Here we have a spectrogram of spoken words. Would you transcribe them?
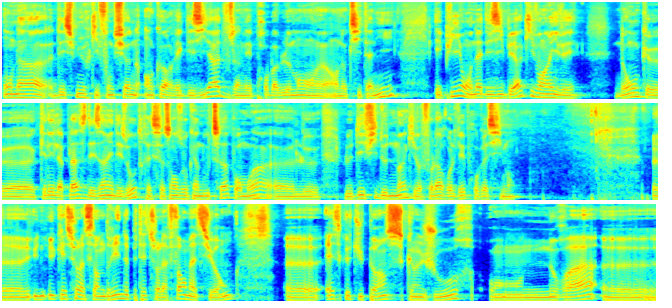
on a des SMUR qui fonctionnent encore avec des IAD, vous en avez probablement en Occitanie. Et puis on a des IPA qui vont arriver. Donc, quelle est la place des uns et des autres? Et c'est sans aucun doute ça, pour moi, le, défi de demain qu'il va falloir relever progressivement. une, question à Sandrine, peut-être sur la formation. Euh, est-ce que tu penses qu'un jour on aura euh,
